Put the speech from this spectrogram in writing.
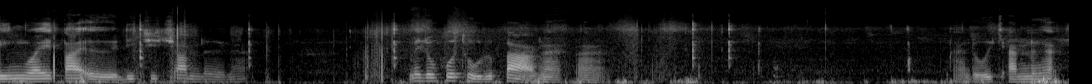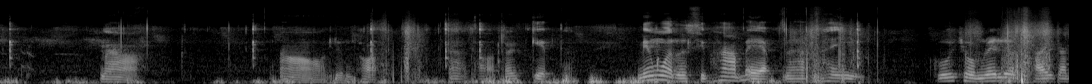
ลิงก์ไว้ใต้เออดิสคริปชันเลยนะ ไม่รู้พูดถูกหรือเปล่านะ อ่าอ่าดูอีกอันนึงฮะน่าอ๋อลืมถอดอ่าถอดแล้วเก็บนะมีทั้งหมดเลยสิบห้าแบบนะฮะให้คุณผู้ชมได้เลือกใช้กัน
